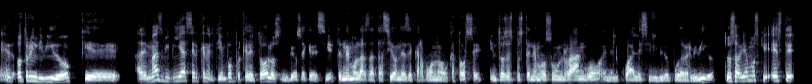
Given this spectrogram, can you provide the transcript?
eh, otro individuo que Además, vivía cerca en el tiempo, porque de todos los individuos hay que decir, tenemos las dataciones de carbono 14, entonces pues tenemos un rango en el cual ese individuo pudo haber vivido. Entonces sabíamos que este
